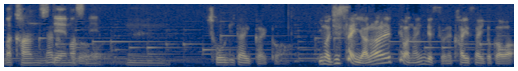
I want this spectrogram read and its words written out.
まあ、感じてますねうん。将棋大会か。今実際にやられてはないんですよね、開催とかは。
